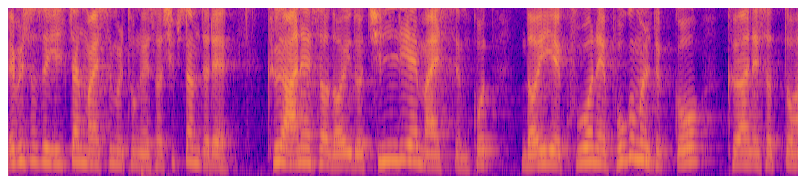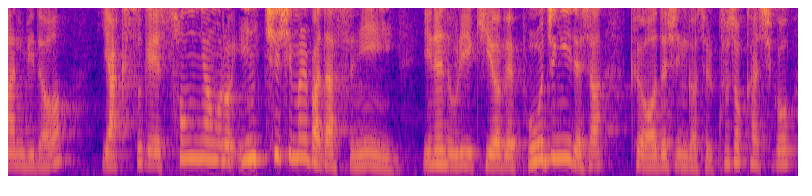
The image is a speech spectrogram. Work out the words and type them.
에베소서 1장 말씀을 통해서 13절에 그 안에서 너희도 진리의 말씀 곧 너희의 구원의 복음을 듣고 그 안에서 또한 믿어 약속의 성령으로 인치심을 받았으니 이는 우리 기업의 보증이 되사 그 얻으신 것을 구속하시고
